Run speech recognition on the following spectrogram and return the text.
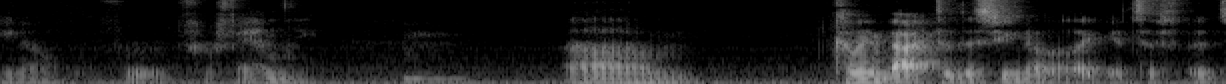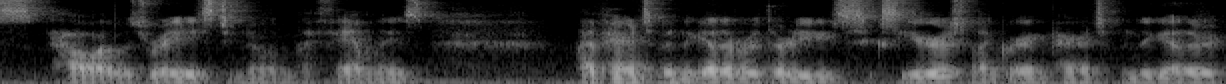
you know, for, for family. Mhm. Um, coming back to this, you know, like it's a, it's how I was raised. You know, in my family's, my parents have been together for thirty six years. My grandparents have been together.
